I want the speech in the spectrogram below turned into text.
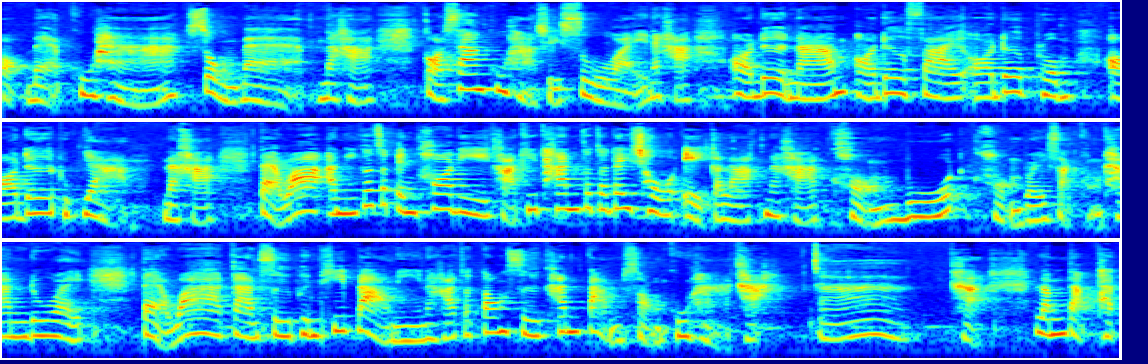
ออกแบบคูหาส่งแบบนะคะ ก่อสร้างคูหาสวยๆนะคะ ออเดอร์น้ำออเดอร์ไฟออเดอร์พรมออเดอร์ทุกอย่างนะคะ แต่ว่าอันนี้ก็จะเป็นข้อดีค่ะที่ท่านก็จะได้โชว์เอกลักษณ์นะคะ ของบูธของบริษัทของท่านด้วย แต่ว่าการซื้อพื้นที่เปล่านี้นะคะ จะต้องซื้อขั้นต่ำสองคูหาค่ะ อ่า ค่ะลำดับถัด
